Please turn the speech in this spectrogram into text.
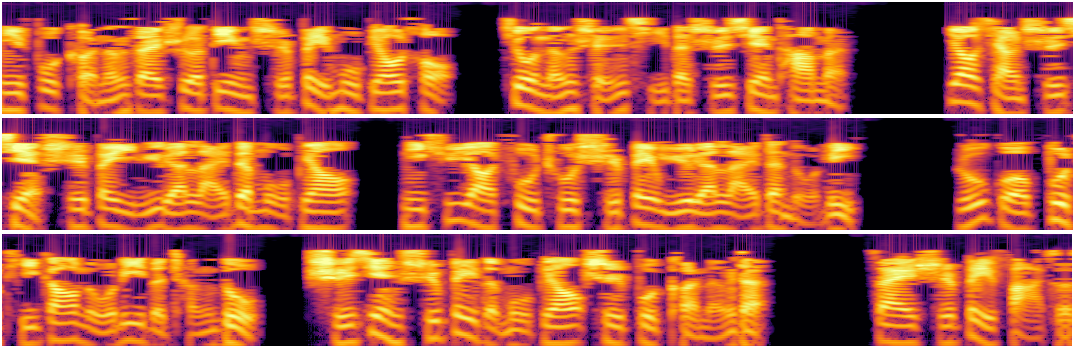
你不可能在设定十倍目标后就能神奇的实现它们。要想实现十倍于原来的目标，你需要付出十倍于原来的努力。如果不提高努力的程度，实现十倍的目标是不可能的。在《十倍法则：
